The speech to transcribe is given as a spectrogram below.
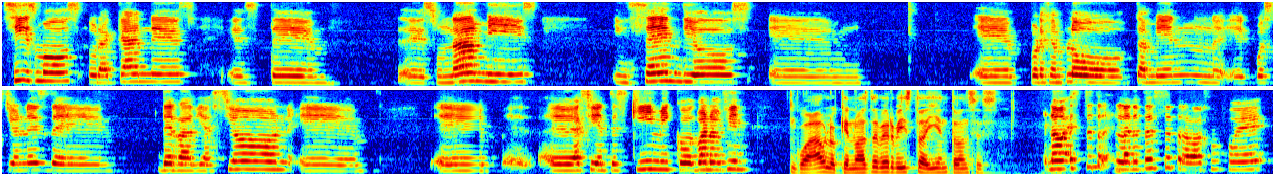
Sismos, huracanes, este, eh, tsunamis, incendios, em, eh, por ejemplo, también cuestiones de de radiación, eh, eh, eh, accidentes químicos, bueno, en fin. Wow, lo que no has de haber visto ahí entonces. No, este, la neta, este trabajo fue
